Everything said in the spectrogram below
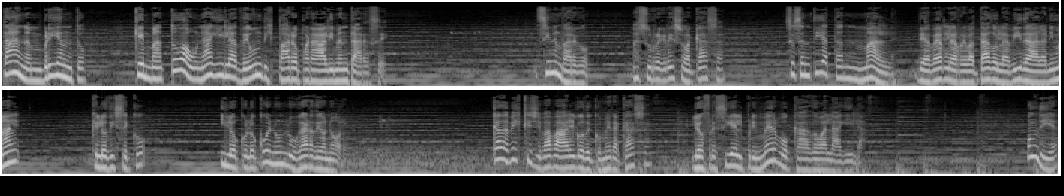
tan hambriento que mató a un águila de un disparo para alimentarse. Sin embargo, a su regreso a casa, se sentía tan mal de haberle arrebatado la vida al animal que lo disecó y lo colocó en un lugar de honor. Cada vez que llevaba algo de comer a casa, le ofrecía el primer bocado al águila. Un día,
